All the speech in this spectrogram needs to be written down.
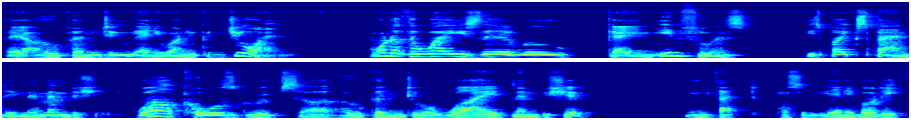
They are open to anyone who can join. One of the ways they will gain influence is by expanding their membership. While cause groups are open to a wide membership, in fact, possibly anybody,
